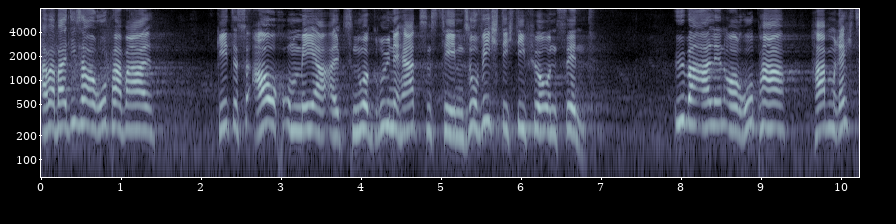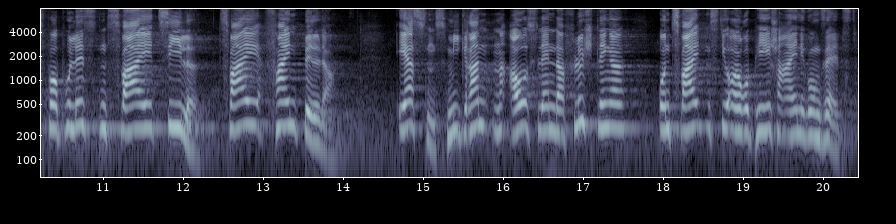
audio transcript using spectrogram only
Aber bei dieser Europawahl geht es auch um mehr als nur grüne Herzensthemen, so wichtig die für uns sind. Überall in Europa haben Rechtspopulisten zwei Ziele, zwei Feindbilder. Erstens Migranten, Ausländer, Flüchtlinge und zweitens die europäische Einigung selbst.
